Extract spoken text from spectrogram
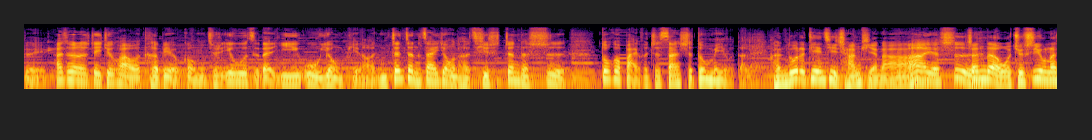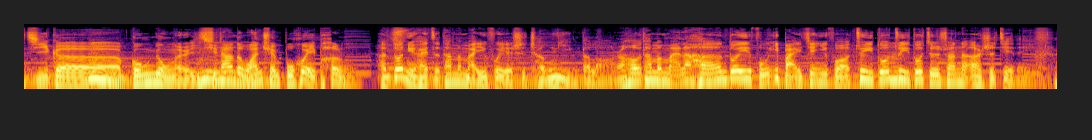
对他说的这句话，我特别有共鸣，就是一屋子的衣物用品哦，你真正的在用的，其实真的是多过百分之三十都没有的嘞。很多的电器产品啊，啊也是真的，我就是用了几个公用而已，其他的完全不会碰。很多女孩子她们买衣服也是成瘾的咯，然后她们买了很多衣服，一百件衣服，最多最多只是穿那二十件的衣服，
